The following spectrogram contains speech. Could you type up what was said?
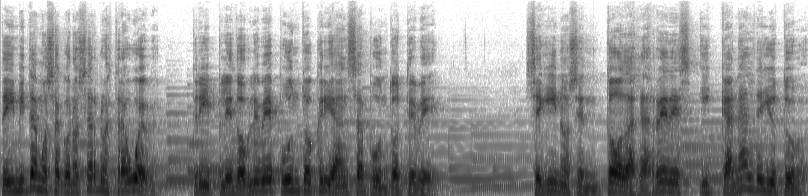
te invitamos a conocer nuestra web www.crianza.tv. Seguimos en todas las redes y canal de YouTube.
